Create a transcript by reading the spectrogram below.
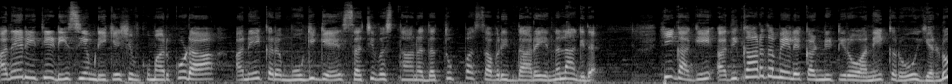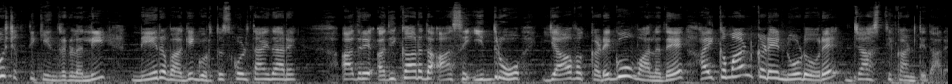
ಅದೇ ರೀತಿ ಡಿಸಿಎಂ ಡಿಕೆ ಶಿವಕುಮಾರ್ ಕೂಡ ಅನೇಕರ ಮೂಗಿಗೆ ಸಚಿವ ಸ್ಥಾನದ ತುಪ್ಪ ಸವರಿದ್ದಾರೆ ಎನ್ನಲಾಗಿದೆ. ಹೀಗಾಗಿ ಅಧಿಕಾರದ ಮೇಲೆ ಕಣ್ಣಿಟ್ಟಿರೋ ಅನೇಕರು ಎರಡೂ ಶಕ್ತಿ ಕೇಂದ್ರಗಳಲ್ಲಿ ನೇರವಾಗಿ ಗುರುತಿಸ್ಕೊಳ್ತಾ ಇದ್ದಾರೆ. ಆದರೆ ಅಧಿಕಾರದ ಆಸೆ ಇದ್ರೂ ಯಾವ ಕಡೆಗೂ ವಾಲದೆ ಹೈಕಮಾಂಡ್ ಕಡೆ ನೋಡೋರೆ ಜಾಸ್ತಿ ಕಾಣ್ತಿದ್ದಾರೆ.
